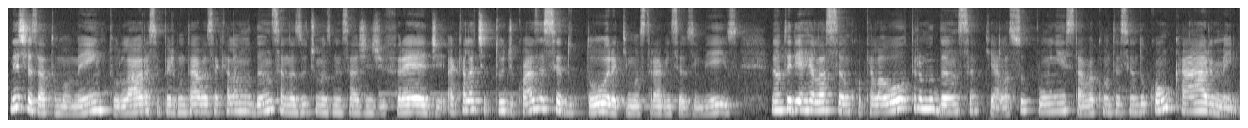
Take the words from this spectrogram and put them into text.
Neste exato momento, Laura se perguntava se aquela mudança nas últimas mensagens de Fred, aquela atitude quase sedutora que mostrava em seus e-mails, não teria relação com aquela outra mudança que ela supunha estava acontecendo com Carmen.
